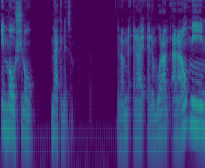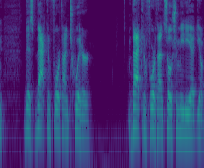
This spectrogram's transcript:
emotional mechanism. And I'm and I and what I'm and I don't mean this back and forth on Twitter, back and forth on social media, you know,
